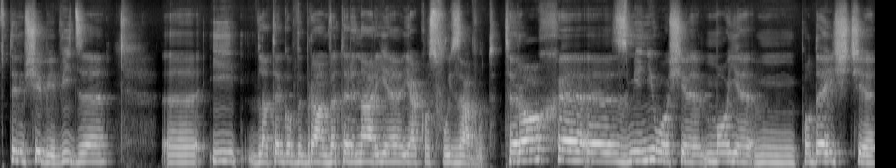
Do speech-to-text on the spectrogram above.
w tym siebie widzę i dlatego wybrałam weterynarię jako swój zawód. Trochę e, zmieniło się moje mm, podejście,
